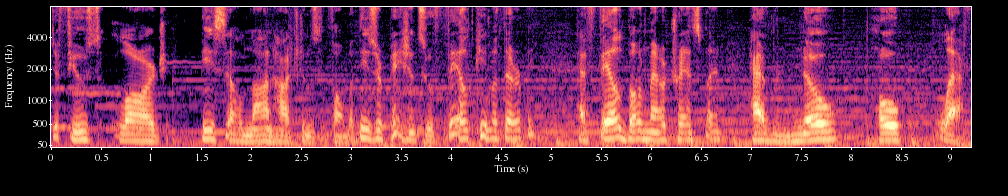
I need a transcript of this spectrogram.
diffuse large B-cell non-Hodgkin's lymphoma. These are patients who failed chemotherapy, have failed bone marrow transplant, have no hope left.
